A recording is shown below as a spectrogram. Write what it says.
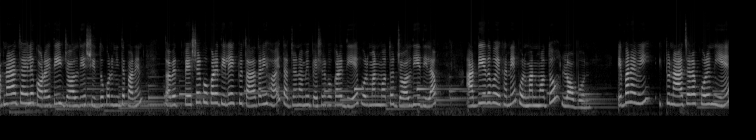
আপনারা চাইলে কড়াইতেই জল দিয়ে সিদ্ধ করে নিতে পারেন, তবে প্রেশার কুকারে দিলে একটু তাড়াতাড়ি হয়, তার জন্য আমি প্রেশার কুকারে দিয়ে পরিমাণ মতো জল দিয়ে দিলাম। আর দিয়ে দেবো এখানে পরিমাণ মতো লবণ। এবার আমি একটু নাড়াচাড়া করে নিয়ে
